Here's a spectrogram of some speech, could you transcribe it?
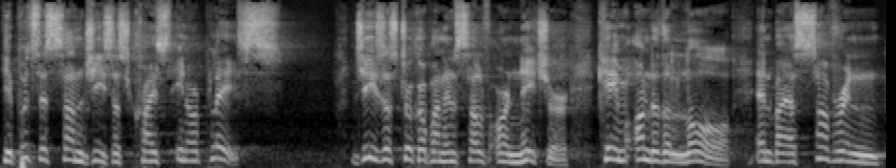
He puts his son Jesus Christ in our place. Jesus took upon himself our nature, came under the law, and by a sovereign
